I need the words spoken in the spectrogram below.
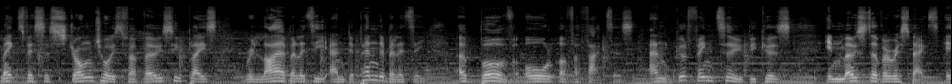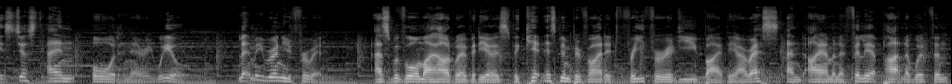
makes this a strong choice for those who place reliability and dependability above all other factors. And good thing too, because in most other respects, it's just an ordinary wheel. Let me run you through it. As with all my hardware videos, the kit has been provided free for review by VRS and I am an affiliate partner with them.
